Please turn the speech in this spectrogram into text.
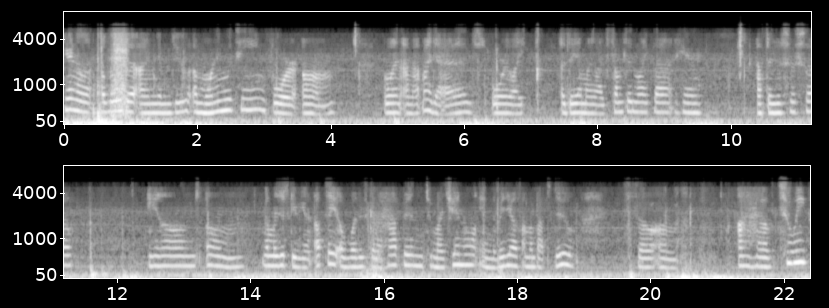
here in a, a little bit I'm going to do a morning routine for um when I'm at my dad's or like a day in my life, something like that here after this or so. And um let me just give you an update of what is going to happen to my channel and the videos I'm about to do. So um I have two weeks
